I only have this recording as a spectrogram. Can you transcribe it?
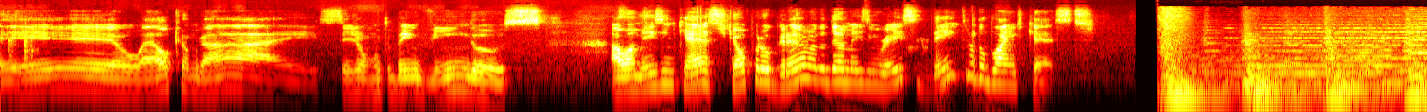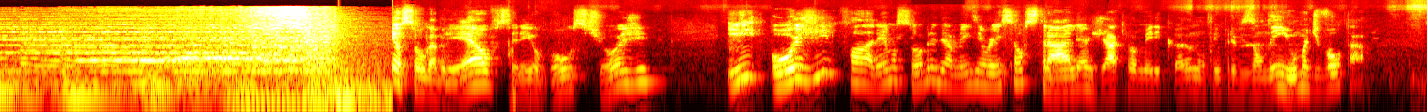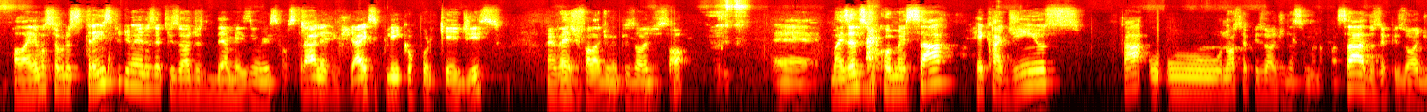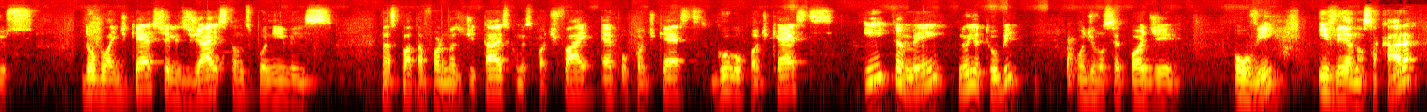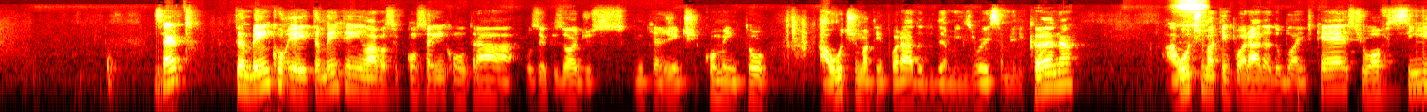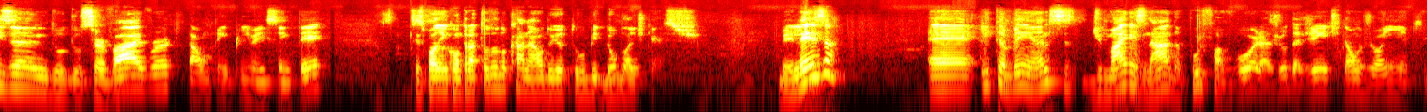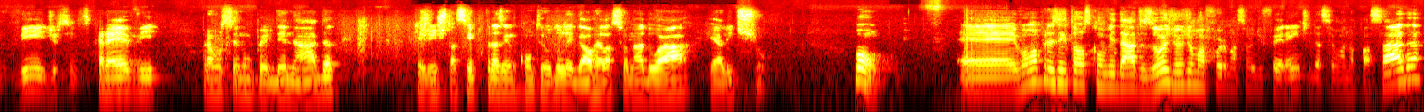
Hey, welcome, guys! Sejam muito bem-vindos ao Amazing Cast, que é o programa do The Amazing Race dentro do Blindcast. Eu sou o Gabriel, serei o host hoje. E hoje falaremos sobre The Amazing Race Austrália, já que o americano não tem previsão nenhuma de voltar. Falaremos sobre os três primeiros episódios do The Amazing Race Austrália. A gente já explica o porquê disso, ao invés de falar de um episódio só. É, mas antes de começar, recadinhos, tá? O, o, nosso episódio da semana passada, os episódios do Blindcast, eles já estão disponíveis nas plataformas digitais, como Spotify, Apple Podcasts, Google Podcasts e também no YouTube, onde você pode ouvir e ver a nossa cara certo? Também, e também tem lá, você consegue encontrar os episódios em que a gente comentou a última temporada do The Amazing Race americana, a última temporada do Blindcast, o off-season do, do Survivor, que tá um tempinho aí sem ter. Vocês podem encontrar tudo no canal do YouTube do Blindcast. Beleza? É, e também, antes de mais nada, por favor, ajuda a gente, dá um joinha aqui no vídeo, se inscreve para você não perder nada, que a gente está sempre trazendo conteúdo legal relacionado a reality show. Bom, é, vamos apresentar os convidados hoje. Hoje é uma formação diferente da semana passada.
